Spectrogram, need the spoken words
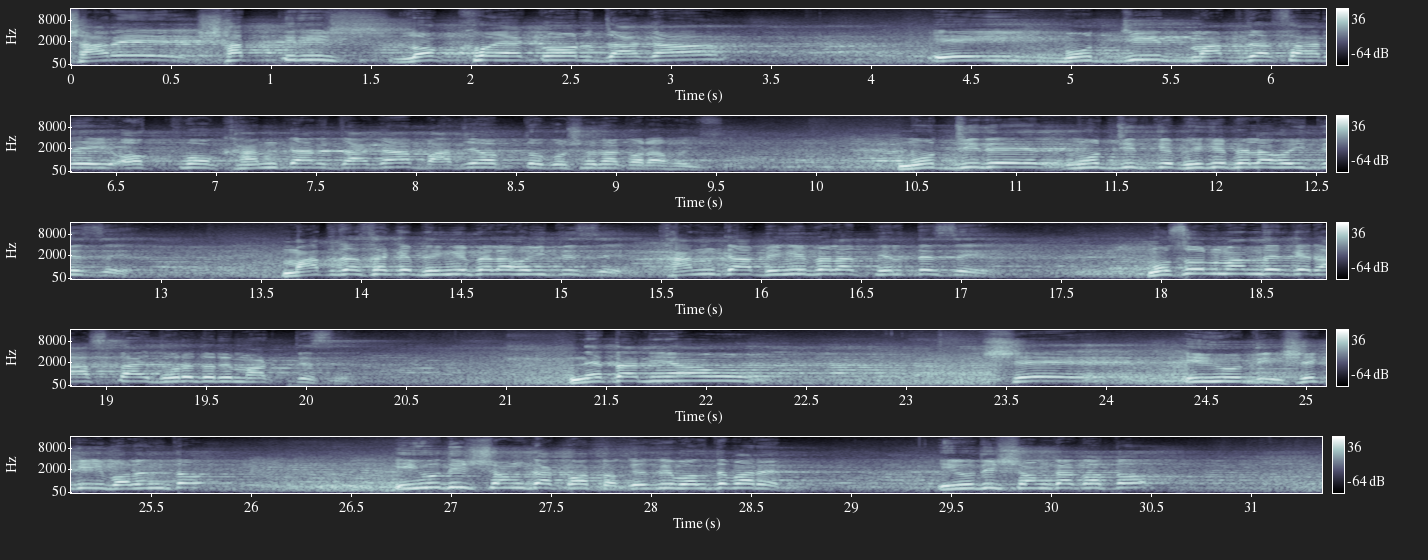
সাড়ে সাতত্রিশ লক্ষ একর জায়গা। এই মসজিদ, মাদ্রাসার এই অক্ষ খানকার জায়গা বাজেয়াপ্ত ঘোষণা করা হয়েছে। মসজিদের, মসজিদকে ভেঙে ফেলা হইতেছে, মাদ্রাসাকে ভেঙে ফেলা হইতেছে, খানকা ভেঙে ফেলা ফেলতেছে, মুসলমানদেরকে রাস্তায় ধরে ধরে মারতেছে। নেতানিয়াও সে ইহুদি, সে কি বলেন তো? ইহুদির সংখ্যা কত? কেউ কি বলতে পারেন? ইহুদির সংখ্যা কত?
